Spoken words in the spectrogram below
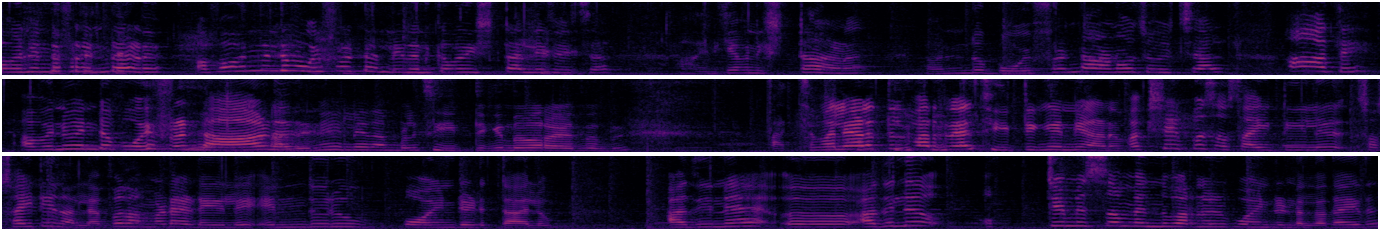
അവൻ എന്റെ ഫ്രണ്ടാണ് അപ്പോൾ അവൻ എന്റെ ബോയ് ഫ്രണ്ട് അല്ലേ? നിനക്ക് അവൻ ഇഷ്ടമല്ലേ ചോദിച്ചാൽ ആ എനിക്ക് അവൻ ഇഷ്ടമാണ് അവൻ എന്റെ ബോയ് ഫ്രണ്ട് ആണോ? ചോദിച്ചാൽ ആ അതെ അവനും എന്റെ ബോയ് ഫ്രണ്ട് ആണ്. അതിനെയല്ലേ നമ്മൾ ചീറ്റിംഗ് എന്ന് പറയുന്നത്? പച്ച മലയാളത്തിൽ പറഞ്ഞാൽ ചീറ്റിംഗ് തന്നെയാണ്. പക്ഷേ ഇപ്പോൾ സൊസൈറ്റിയിൽ സൊസൈറ്റി എന്നല്ല അപ്പോൾ നമ്മുടെ ഇടയിൽ എന്തൊരു പോയിന്റ് എടുത്താലും അതിനെ അതിൽ ഒപ്റ്റിമിസം എന്ന് പറഞ്ഞൊരു പോയിന്റ് ഉണ്ടല്ലോ. അതായത്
